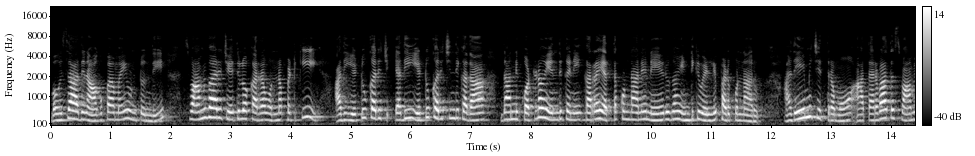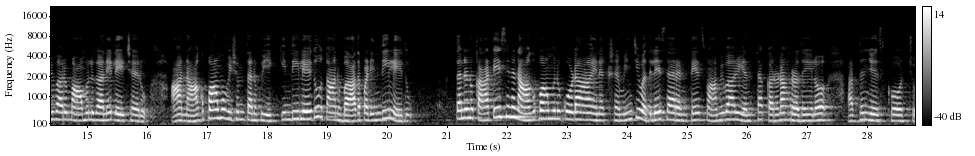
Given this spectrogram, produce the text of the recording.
బహుశా అది నాగుపామై ఉంటుంది. స్వామివారి చేతిలో కర్ర ఉన్నప్పటికీ అది ఎటు కరిచి అది ఎటు కరిచింది కదా? దాన్ని కొట్టడం ఎందుకని కర్ర ఎత్తకుండానే నేరుగా ఇంటికి వెళ్ళి పడుకున్నారు. అదేమి చిత్రమో ఆ తర్వాత స్వామివారు మామూలుగానే లేచారు. ఆ నాగుపాము విషం తనకు ఎక్కింది లేదు తాను బాధపడింది లేదు. తనను కాటేసిన నాగుపామును కూడా ఆయన క్షమించి వదిలేశారంటే స్వామివారు ఎంత కరుణా హృదయలో అర్థం చేసుకోవచ్చు.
